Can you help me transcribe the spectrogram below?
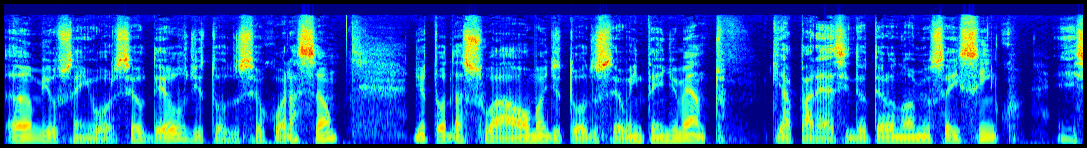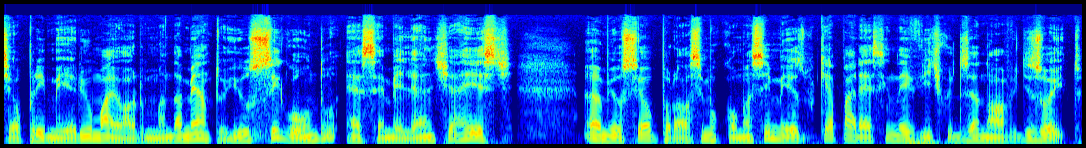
Ame o Senhor, seu Deus, de todo o seu coração, de toda a sua alma, de todo o seu entendimento, que aparece em Deuteronômio 6,5. Esse é o primeiro e o maior mandamento, e o segundo é semelhante a este: Ame o seu próximo como a si mesmo, que aparece em Levítico 19, 18.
